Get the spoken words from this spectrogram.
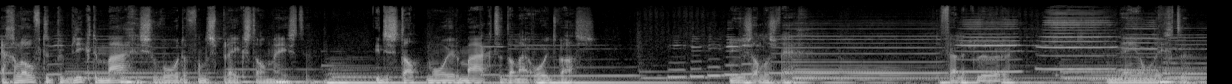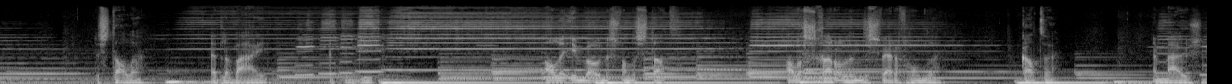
En geloofde het publiek de magische woorden van de spreekstalmeester. Die de stad mooier maakte dan hij ooit was. Nu is alles weg. De felle kleuren, de neonlichten, de stallen, het lawaai, het publiek. Alle inwoners van de stad, alle scharrelende zwerfhonden, katten en muizen.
